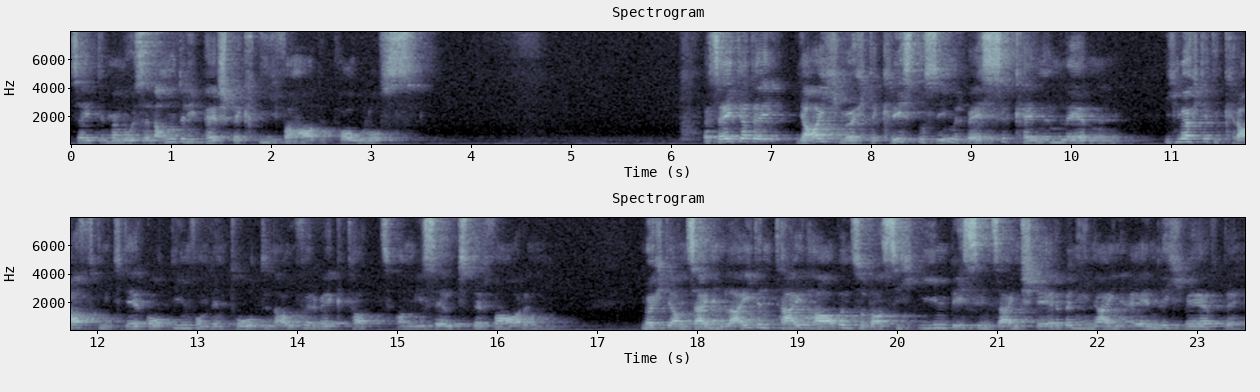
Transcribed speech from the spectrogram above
sagt er, man muss eine andere Perspektive haben, der Paulus. Er sagt ja, ja, ich möchte Christus immer besser kennenlernen. Ich möchte die Kraft, mit der Gott ihn von den Toten auferweckt hat, an mir selbst erfahren. Möchte an seinem Leiden teilhaben, sodass ich ihm bis in sein Sterben hinein ähnlich werde.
